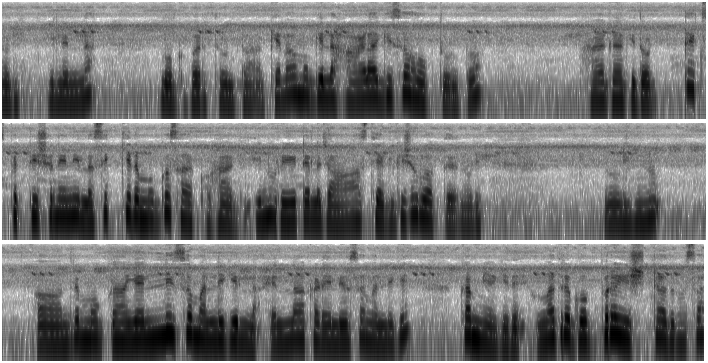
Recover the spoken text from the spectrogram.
ನೋಡಿ, ಇಲ್ಲೆಲ್ಲ ಮೊಗ್ಗು ಬರ್ತುಂಟು ಕೆಲವು ಮೊಗ್ಗೆಲ್ಲ ಹಾಳಾಗಿ ಸಹ ಹೋಗ್ತುಂಟು. ಹಾಗಾಗಿ ದೊಡ್ಡ ಎಕ್ಸ್ಪೆಕ್ಟೇಷನ್ ಏನಿಲ್ಲ. ಸಿಕ್ಕಿದ ಮೊಗ್ಗು ಸಾಕು. ಹಾಗೆ ಇನ್ನು ರೇಟೆಲ್ಲ ಜಾಸ್ತಿ ಆಗಲಿಕ್ಕೆ ಶುರು ಆಗ್ತದೆ ನೋಡಿ. ನೋಡಿ ಇನ್ನು ಅಂದರೆ ಮೊಗ್ಗು, ಎಲ್ಲಿ ಸಹ ಮಲ್ಲಿಗೆ ಇಲ್ಲ. ಎಲ್ಲ ಕಡೆಯಲ್ಲಿಯೂ ಸಹ ಮಲ್ಲಿಗೆ ಕಮ್ಮಿಯಾಗಿದೆ ಮಾತ್ರ ಗೊಬ್ಬರ ಎಷ್ಟಾದರೂ ಸಹ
